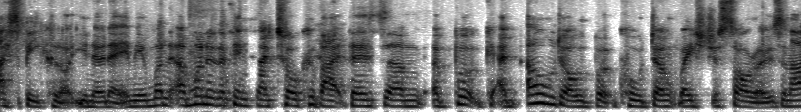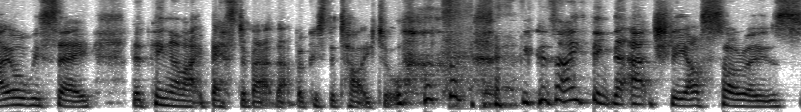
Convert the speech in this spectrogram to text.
I, speak a lot, you know, Naomi. One, and one of the things I talk about, there's um, a book, an old, old book called Don't Waste Your Sorrows. And I always say the thing I like best about that book is the title, because I think that actually our sorrows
